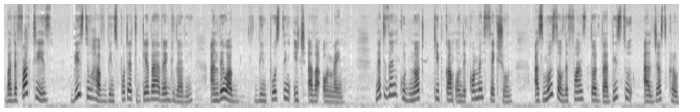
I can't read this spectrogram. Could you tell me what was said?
But the fact is, these two have been spotted together regularly and they were been posting each other online. Netizen could not keep calm on the comment section as most of the fans thought that these two are just crowd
